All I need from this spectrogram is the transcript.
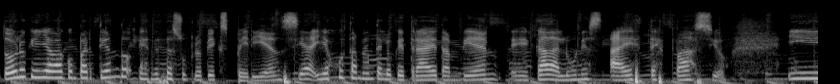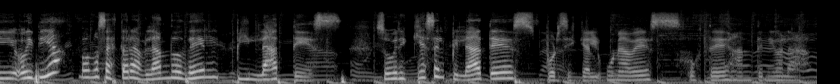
todo lo que ella va compartiendo es desde su propia experiencia y es justamente lo que trae también eh, cada lunes a este espacio. Y hoy día vamos a estar hablando del Pilates. Sobre qué es el Pilates, por si es que alguna vez ustedes han tenido la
